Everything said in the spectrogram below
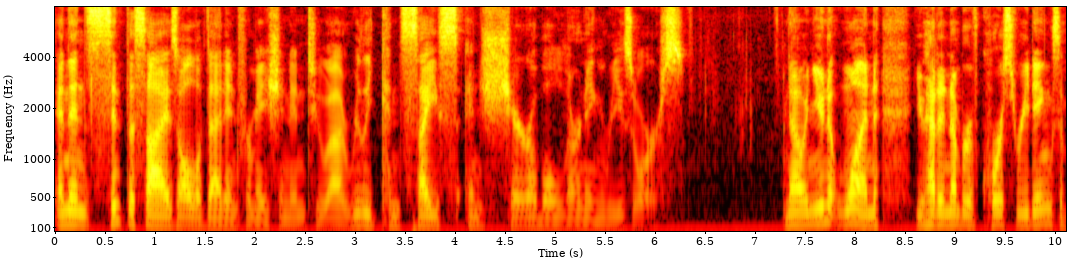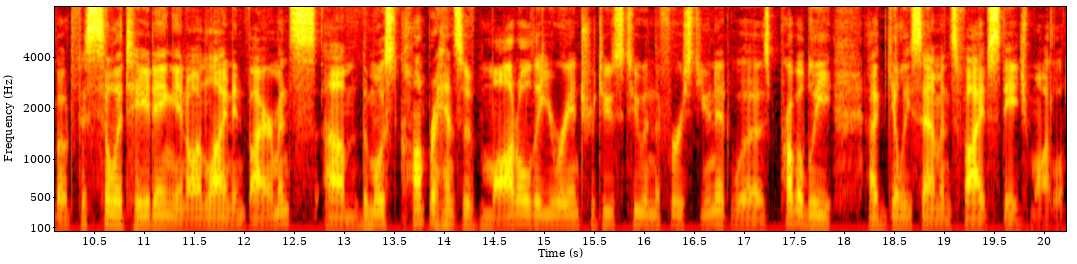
and then synthesize all of that information into a really concise and shareable learning resource. Now in Unit 1, you had a number of course readings about facilitating in online environments. Um, the most comprehensive model that you were introduced to in the first unit was probably uh, Gilly Salmon's five-stage model,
